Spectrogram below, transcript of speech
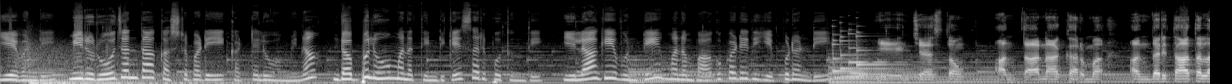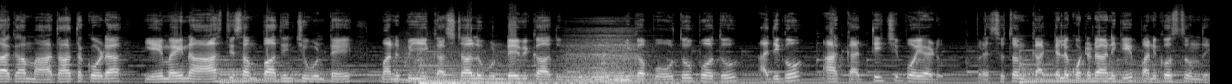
ఏవండి మీరు రోజంతా కష్టపడి కట్టెలు అమ్మినా డబ్బులు మన తిండికే సరిపోతుంది. ఇలాగే ఉంటే మనం బాగుపడేది ఎప్పుడండి? ఏం చేస్తాం? అంతా నా కర్మ. అందరి తాతలాగా మా తాత కూడా ఏమైనా ఆస్తి సంపాదించి ఉంటే మనకు ఈ కష్టాలు ఉండేవి కాదు. ఇక పోతూ పోతూ అదిగో ఆ కత్తిచ్చిపోయాడు. ప్రస్తుతం కట్టెలు కొట్టడానికి పనికొస్తుంది.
